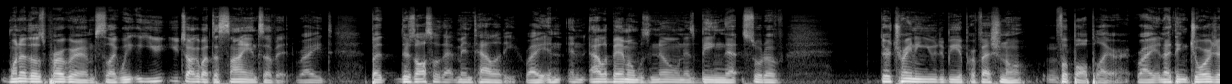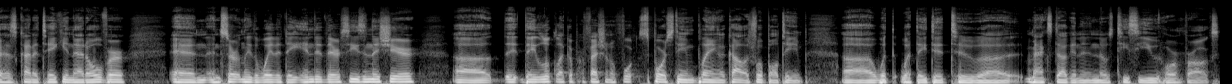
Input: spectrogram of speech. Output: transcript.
one of those programs like we you, you talk about the science of it, right? But there's also that mentality, right? And, and Alabama was known as being that sort of they're training you to be a professional football player, right? And I think Georgia has kind of taken that over, and and certainly the way that they ended their season this year, uh, they, they look like a professional for, sports team playing a college football team. Uh, with what they did to uh, Max Duggan and those TCU Horned Frogs.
